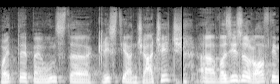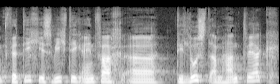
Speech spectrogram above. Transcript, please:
Heute bei uns der Christian Djacic. Äh, was ich so raufnehme, für dich ist wichtig einfach äh, die Lust am Handwerk,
